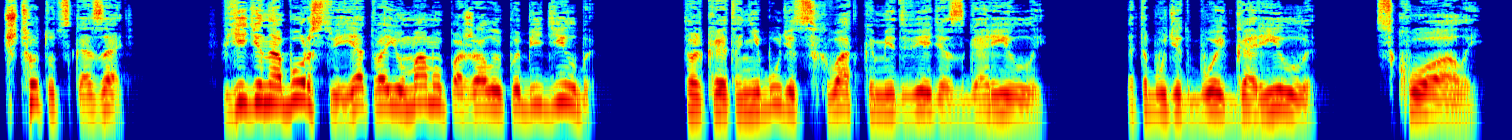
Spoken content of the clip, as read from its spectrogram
Что тут сказать? В единоборстве я твою маму, пожалуй, победил бы. Только это не будет схватка медведя с гориллой. Это будет бой гориллы с коалой.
